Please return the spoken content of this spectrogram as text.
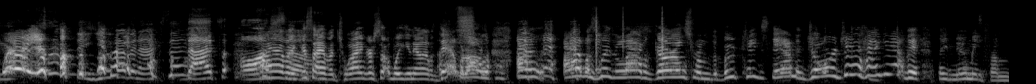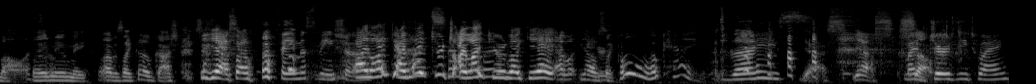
Where are you? That you have an accent? That's awesome. I have, I guess I have a twang or something. Well, you know, I was down with all. I, I was with a lot of girls from the boutiques down in Georgia, hanging out. They, they knew me from the. They knew me. I was like, oh gosh. So yes, I'm. Famous Micha. I like. I like your. so I like your like. Yeah. I, yeah. I was like, oh, okay. nice. Yes. Yes. My so, Jersey twang.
